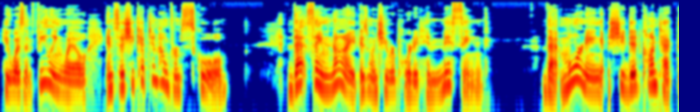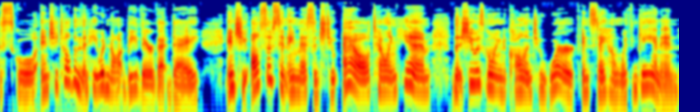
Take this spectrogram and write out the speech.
He wasn't feeling well, and so she kept him home from school. That same night is when she reported him missing. That morning, she did contact the school and she told them that he would not be there that day. And she also sent a message to Al telling him that she was going to call into work and stay home with Gannon.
